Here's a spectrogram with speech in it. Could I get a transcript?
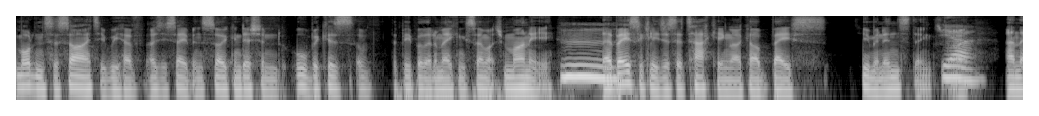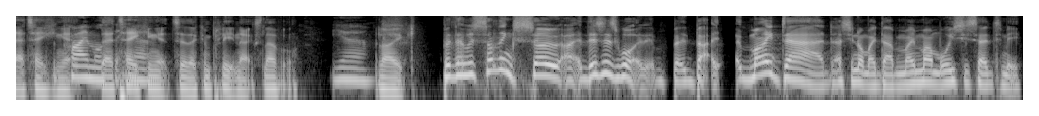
modern society, we have, as you say, been so conditioned all because of the people that are making so much money. Hmm. They're basically just attacking like our base human instincts. Yeah. Right? And they're taking it, they're thing, yeah. taking it to the complete next level. Yeah. Like, But there was something so. Uh, this is what. But, but my dad, actually not my dad, but my mum always used said to me,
